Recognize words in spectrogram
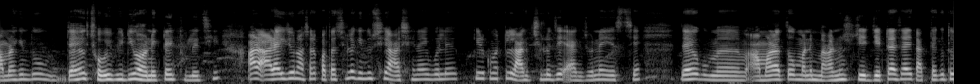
আমরা কিন্তু, যাই হোক, ছবি ভিডিও অনেকটাই তুলেছি। আর আরেকজন আসার কথা ছিল, কিন্তু সে আসে নাই বলে কীরকম একটা লাগছিল যে একজনে এসছে। যাই হোক আমরা তো মানে মানুষ যে, যেটা চায় তার থেকে তো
